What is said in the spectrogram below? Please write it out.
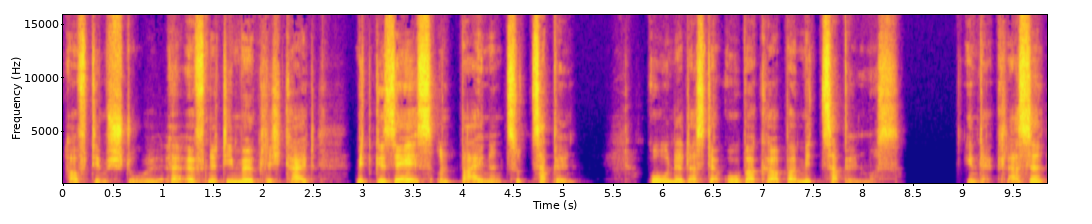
auf dem Stuhl eröffnet die Möglichkeit, mit Gesäß und Beinen zu zappeln, ohne dass der Oberkörper mitzappeln muss. In der Klasse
